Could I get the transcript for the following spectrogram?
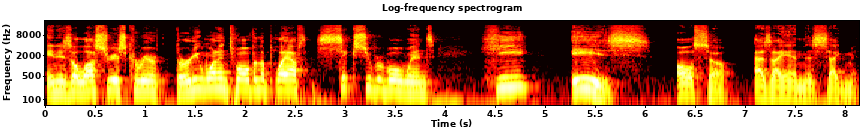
in his illustrious career, 31 and 12 in the playoffs, six Super Bowl wins, he is also, as I end this segment,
